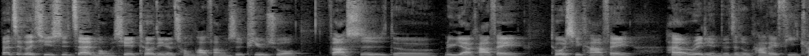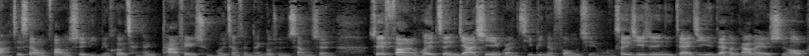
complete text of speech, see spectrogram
那这个其实在某些特定的冲泡方式，譬如说法式的绿压咖啡、土耳其咖啡。还有瑞典的这种咖啡菲卡，这三种方式里面会产生咖啡醇，会造成胆固醇上升，所以反而会增加心血管疾病的风险哦。所以其实你在祭点在喝咖啡的时候，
